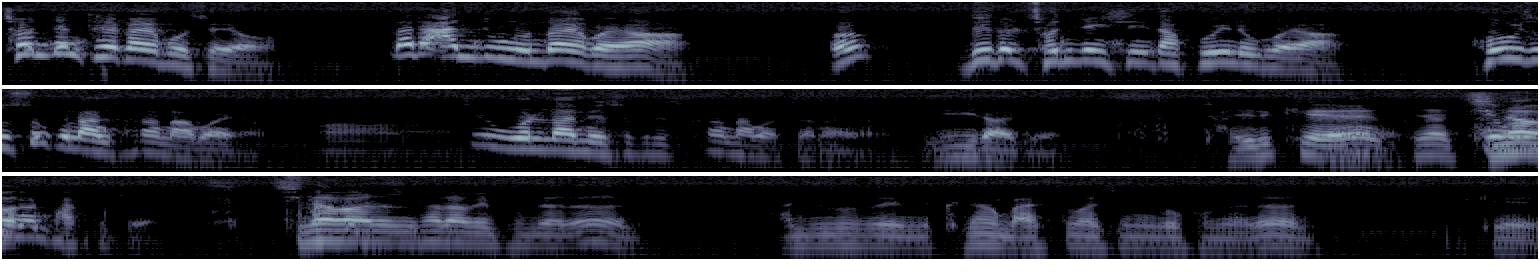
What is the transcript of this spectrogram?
전쟁터에 가해 보세요. 나는 안 죽는다 이거야. 어? 너희들 전쟁신이 다 보이는 거야. 거기서 쏘고 난 살아남아요. 아, 지금 월남에서 그래서 살아남았잖아요. 유일하게. 자 이렇게 네. 그냥 지나가 지나가 바꾸죠. 지나가는 사람이 보면은 안준 선생님이 그냥 말씀하시는 거 보면은 이렇게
